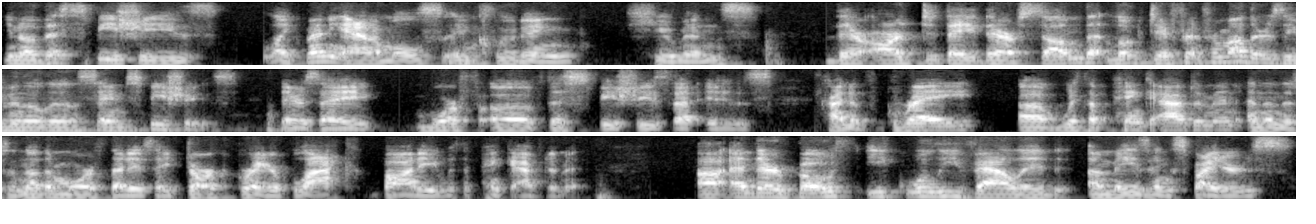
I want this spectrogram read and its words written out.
you know, this species, like many animals, including humans, there are they there are some that look different from others, even though they're the same species. There's a morph of this species that is kind of gray uh, with a pink abdomen, and then there's another morph that is a dark gray or black body with a pink abdomen. Uh, and they're both equally valid, amazing spiders.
